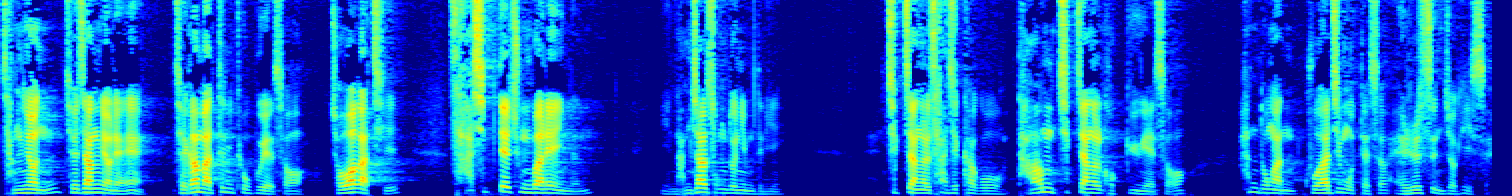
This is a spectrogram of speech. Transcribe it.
작년, 재작년에 제가 맡은 교구에서 저와 같이 40대 중반에 있는 남자 성도님들이 직장을 사직하고 다음 직장을 걷기 위해서 한동안 구하지 못해서 애를 쓴 적이 있어요.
